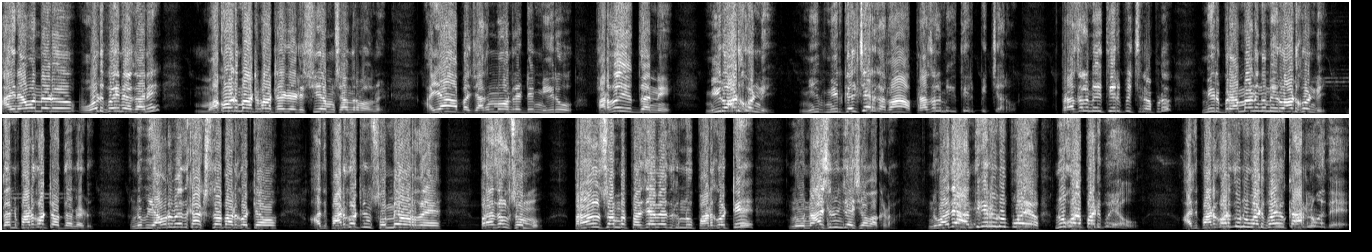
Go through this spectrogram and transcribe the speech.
ఆయన ఏమన్నాడు? ఓడిపోయినా కానీ మగోడు మాట మాట్లాడాడు సీఎం చంద్రబాబు నాయుడు. అయ్యా జగన్మోహన్ రెడ్డి మీరు పడద యుద్ధాన్ని మీరు ఆడుకోండి. మీ మీరు గెలిచారు కదా ప్రజలు మీకు తీర్పిచ్చారు. ప్రజలు మీకు తీర్పిచ్చినప్పుడు మీరు బ్రహ్మాండంగా మీరు ఆడుకోండి దాన్ని పడగొట్టవద్దు అన్నాడు. నువ్వు ఎవరి మీద కక్షతో పడగొట్టావు? అది పడగొట్టిన సొమ్ము ఎవరిదే? ప్రజల సొమ్ము. ప్రజల సొమ్ము ప్రజావేదిక నువ్వు పడగొట్టి నువ్వు నాశనం చేసావు అక్కడ. నువ్వు అదే అందుకని నువ్వు పోయావు. నువ్వు కూడా పడిపోయావు. అది పడగొడదు నువ్వు పడిపోయావు కారణం అదే.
